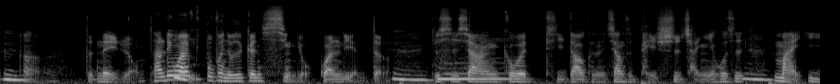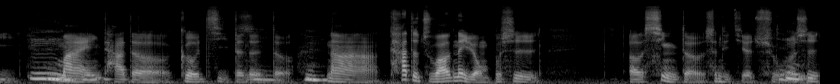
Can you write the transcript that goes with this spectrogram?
嗯呃的内容。那另外一嗯。部分就是跟性有关联的，嗯就是像嗯。各位提到，可能像是陪侍产业或是嗯。卖艺、嗯卖他的歌技等等的。嗯。那它的主要内容不是呃性的身体接触，而是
